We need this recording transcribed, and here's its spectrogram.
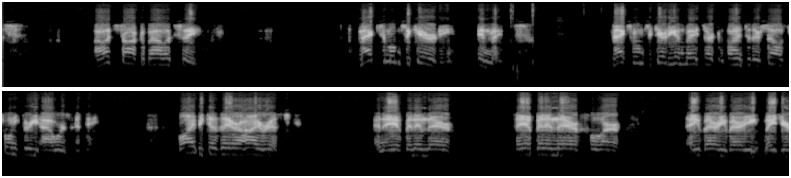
is, uh, let's talk about, let's see, maximum security inmates. Maximum security inmates are confined to their cells 23 hours a day. Why? Because they are high risk. And they have been in there, they have been in there for a very, very major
